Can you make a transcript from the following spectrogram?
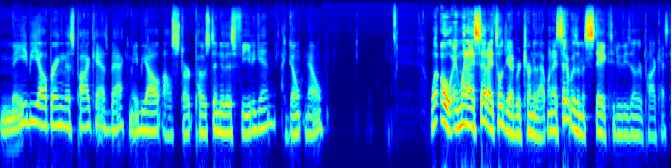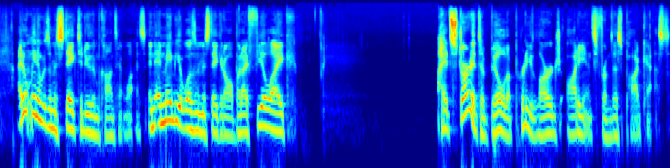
Maybe I'll bring this podcast back. Maybe I'll I'll start posting to this feed again. I don't know. Well, oh, and when I said I told you I'd return to that, when I said it was a mistake to do these other podcasts, I don't mean it was a mistake to do them content wise. And, and maybe it wasn't a mistake at all, but I feel like I had started to build a pretty large audience from this podcast.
